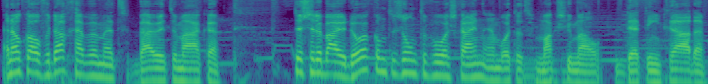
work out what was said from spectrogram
En ook overdag hebben we met buien te maken. Tussen de buien door komt de zon tevoorschijn en wordt het maximaal 13 graden.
